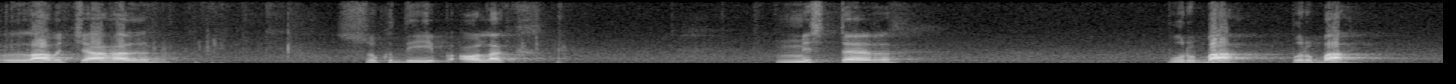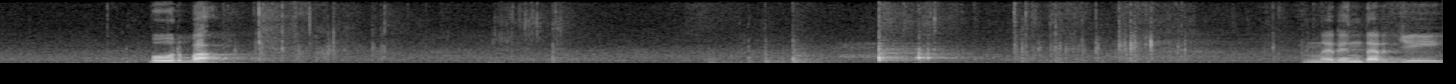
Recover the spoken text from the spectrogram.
Love Chahal Sukhdeep Aulakh mister Purba Purba Purba Narinder ji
